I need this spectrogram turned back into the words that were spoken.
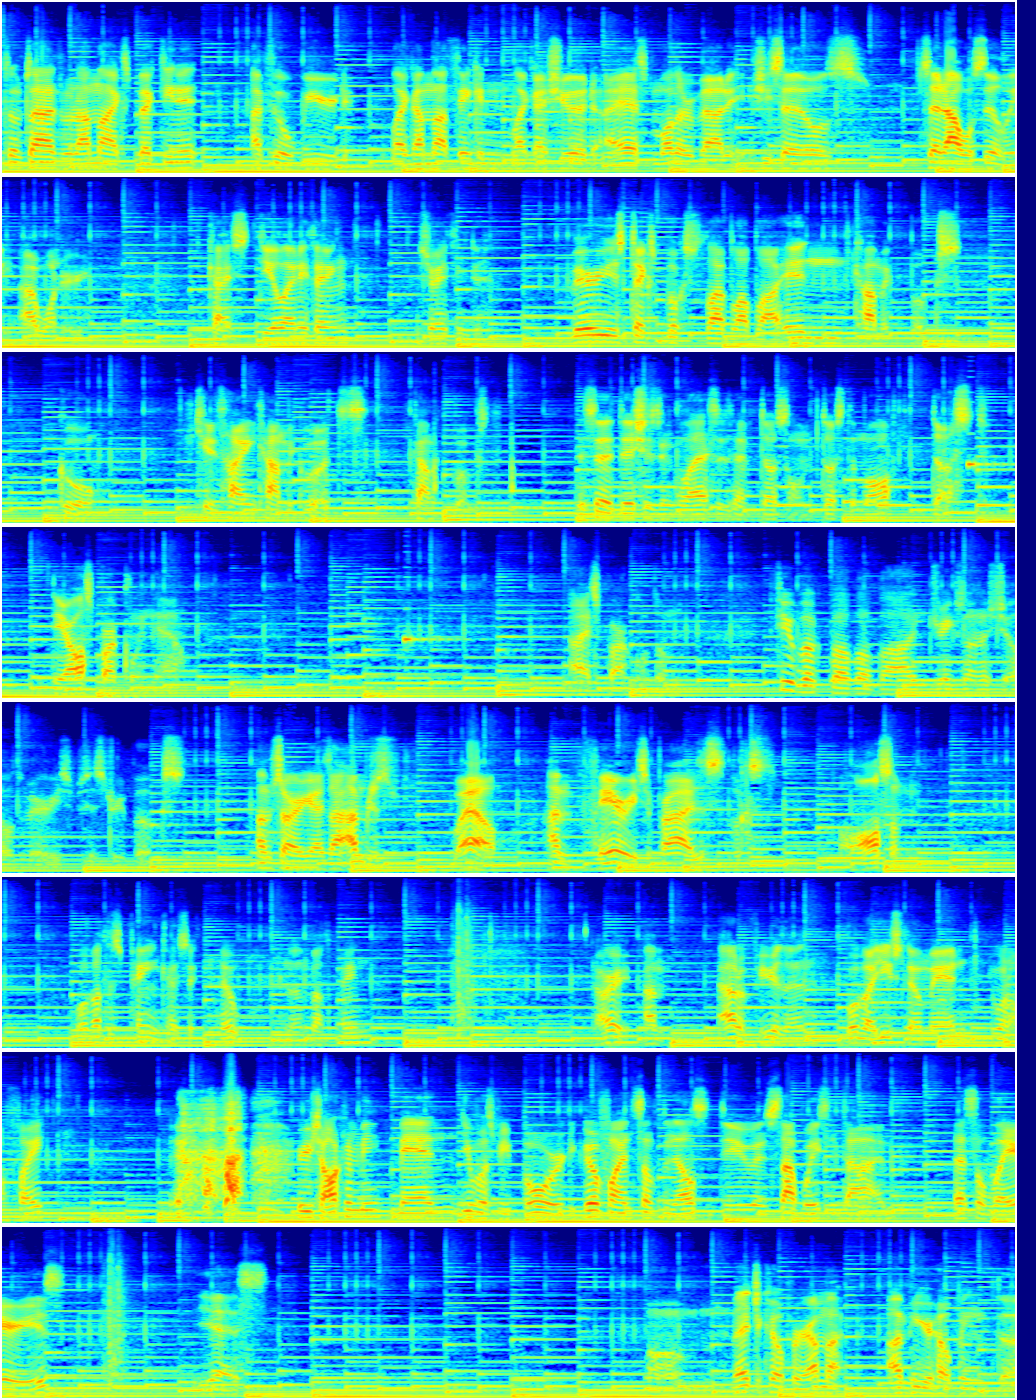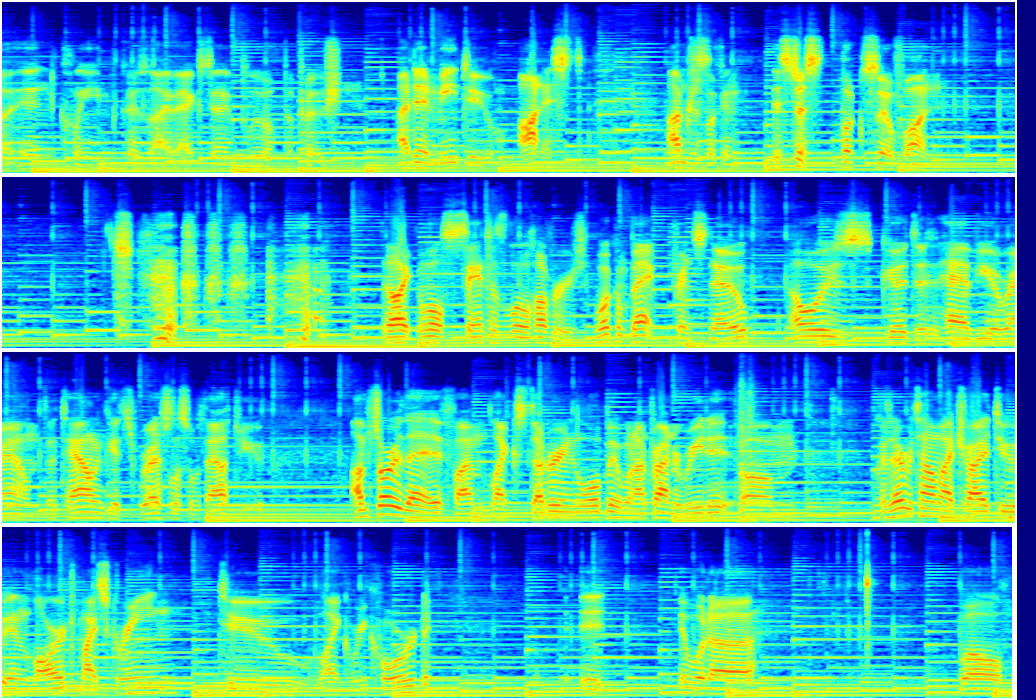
Sometimes when I'm not expecting it, I feel weird, like I'm not thinking like I should. I asked mother about it, she said it was said I was silly. I wonder, can I steal anything? Is there anything to? Various textbooks, blah blah blah. Hidden comic books. Cool. Kids hiding comic books. Comic books. The set of dishes and glasses have dust on them. Dust them off. Dust. They are all sparkling now. I sparkled them. A few book blah blah blah and drinks on the shelf, various history books. I'm sorry guys, I, am just wow. I'm very surprised. This looks awesome. What about this pain? Can I say nope? Nothing about the pain. Alright, I'm out of here then. What about you, Snowman? You wanna fight? Are you talking to me? Man, you must be bored. Go find something else to do and stop wasting time. That's hilarious. Yes. Um, Magic Helper, I'm not... I'm here helping the inn clean because I accidentally blew up the potion. I didn't mean to, honest. I'm just looking... This just looks so fun. They're like little Santa's little hovers. Welcome back, Prince Snow. Always good to have you around. The town gets restless without you. I'm sorry that if I'm like stuttering a little bit when I'm trying to read it, um, because every time I try to enlarge my screen to like record, it it would uh well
